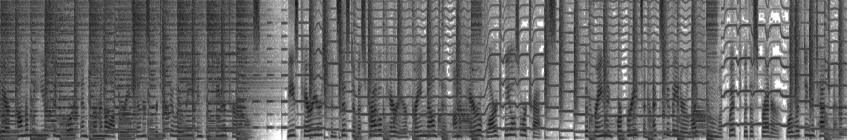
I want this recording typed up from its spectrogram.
They are commonly used in port and terminal operations, particularly in container terminals. These carriers consist of a straddle carrier frame mounted on a pair of large wheels or tracks. The frame incorporates an excavator-like boom equipped with a spreader or lifting attachment.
